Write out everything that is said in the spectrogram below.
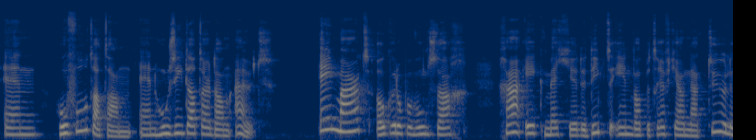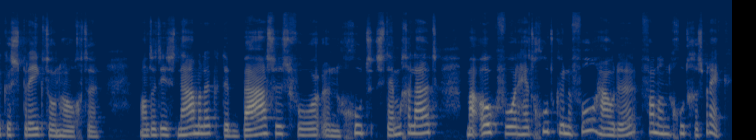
En hoe voelt dat dan? En hoe ziet dat er dan uit? 1 maart, ook weer op een woensdag, ga ik met je de diepte in wat betreft jouw natuurlijke spreektoonhoogte. Want het is namelijk de basis voor een goed stemgeluid, maar ook voor het goed kunnen volhouden van een goed gesprek.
